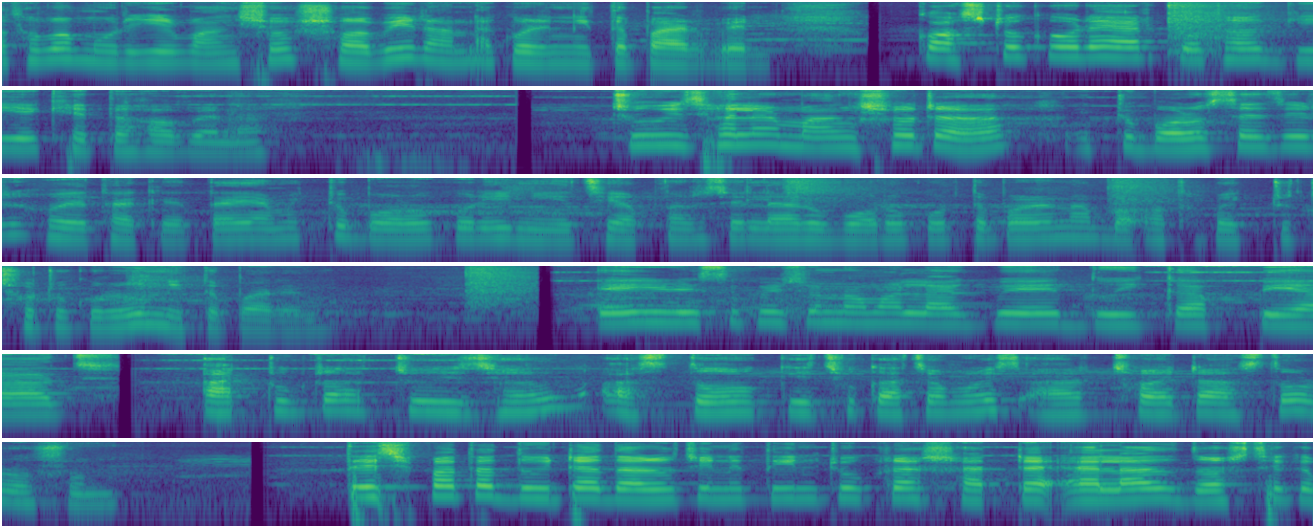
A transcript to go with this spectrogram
অথবা মুরগির মাংস সবই রান্না করে নিতে পারবেন। কষ্ট করে আর কোথাও গিয়ে খেতে হবে না। চুই ঝালের মাংসটা একটু বড় সাইজের হয়ে থাকে, তাই আমি একটু বড় করেই নিয়েছি। আপনারা চাইলে আরও বড় করতে পারেন বা অথবা একটু ছোট করেও নিতে পারেন। এই রেসিপির জন্য আমার লাগবে দুই কাপ পেঁয়াজ আট টুকরা চুই ঝাল, আস্ত কিছু কাঁচামরিচ আর ছয়টা আস্ত রসুন। তেজপাতা, দুইটা দারুচিনি, তিন টুকরা, সাতটা এলাচ, দশ থেকে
